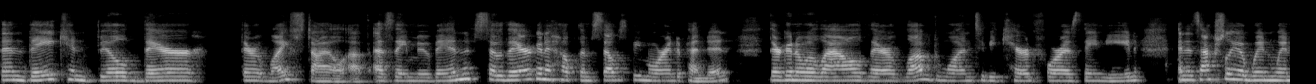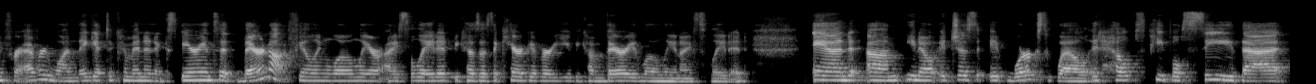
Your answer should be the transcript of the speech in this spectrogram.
then they can build their their lifestyle up as they move in. So they're going to help themselves be more independent. They're going to allow their loved one to be cared for as they need. And it's actually a win win for everyone. They get to come in and experience it. They're not feeling lonely or isolated because as a caregiver, you become very lonely and isolated and um, you know it just it works well it helps people see that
